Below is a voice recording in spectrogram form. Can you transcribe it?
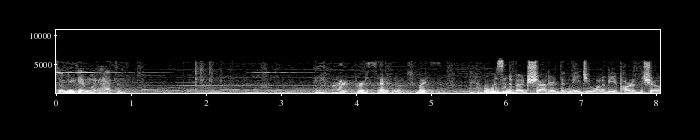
Tell me again what happened. He fired first. I had no choice. What was it about Shattered that made you want to be a part of the show?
